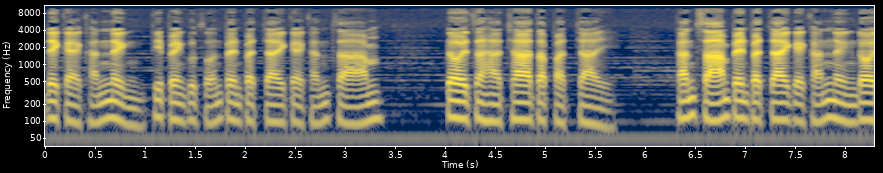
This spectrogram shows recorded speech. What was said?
ได้แก่ขันหนึ่งที่เป็นกุศลเป็นปัจจัยแก่ขันสามโดยสหาชาตปัจจัย ขันสามเป็นปัจจัยแก่ขันหนึ่งโดย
